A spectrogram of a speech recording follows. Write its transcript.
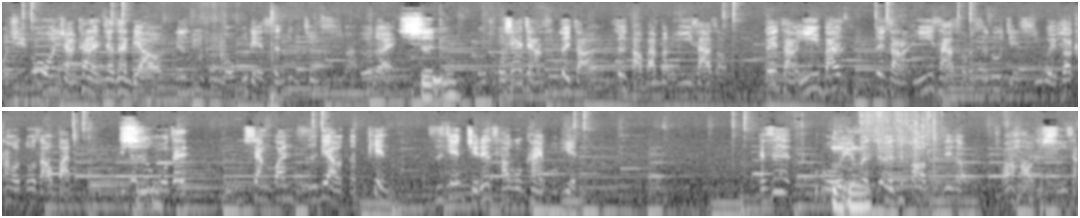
我去，因为我很喜欢看人家在聊，就是说某部电影深度解析嘛，对不对？是。我我现在讲的是最早最早版本的《银翼杀手》，最早银翼版最早的《银翼杀手》的深度解析，我也不知道看过多少版。也。就是我在相关资料的片时间绝对超过看一部片。可是我原本做的是抱着这种，我要好好去欣赏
